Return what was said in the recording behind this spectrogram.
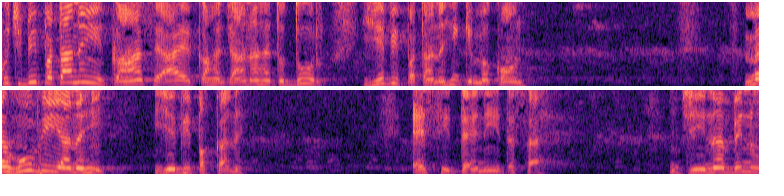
कुछ भी पता नहीं, कहाँ से आए, कहाँ जाना है तो दूर। यह भी पता नहीं कि मैं कौन मैं हूँ भी या नहीं यह भी पक्का नहीं। ऐसी दैनीय दशा है। जीना बिनु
